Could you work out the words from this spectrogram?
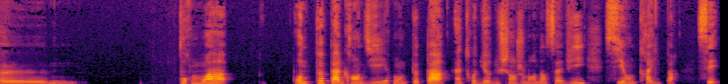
euh, pour moi, on ne peut pas grandir, on ne peut pas introduire du changement dans sa vie si on ne trahit pas. C'est,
